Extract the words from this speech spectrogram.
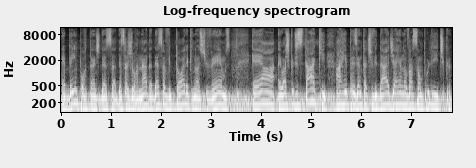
é bem importante dessa, dessa jornada, dessa vitória que nós tivemos, é a, eu acho que o destaque à representatividade e à renovação política.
